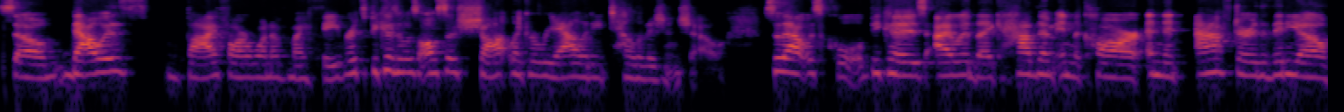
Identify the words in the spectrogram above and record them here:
so that was by far one of my favorites because it was also shot like a reality television show. So that was cool because I would like have them in the car and then after the video,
